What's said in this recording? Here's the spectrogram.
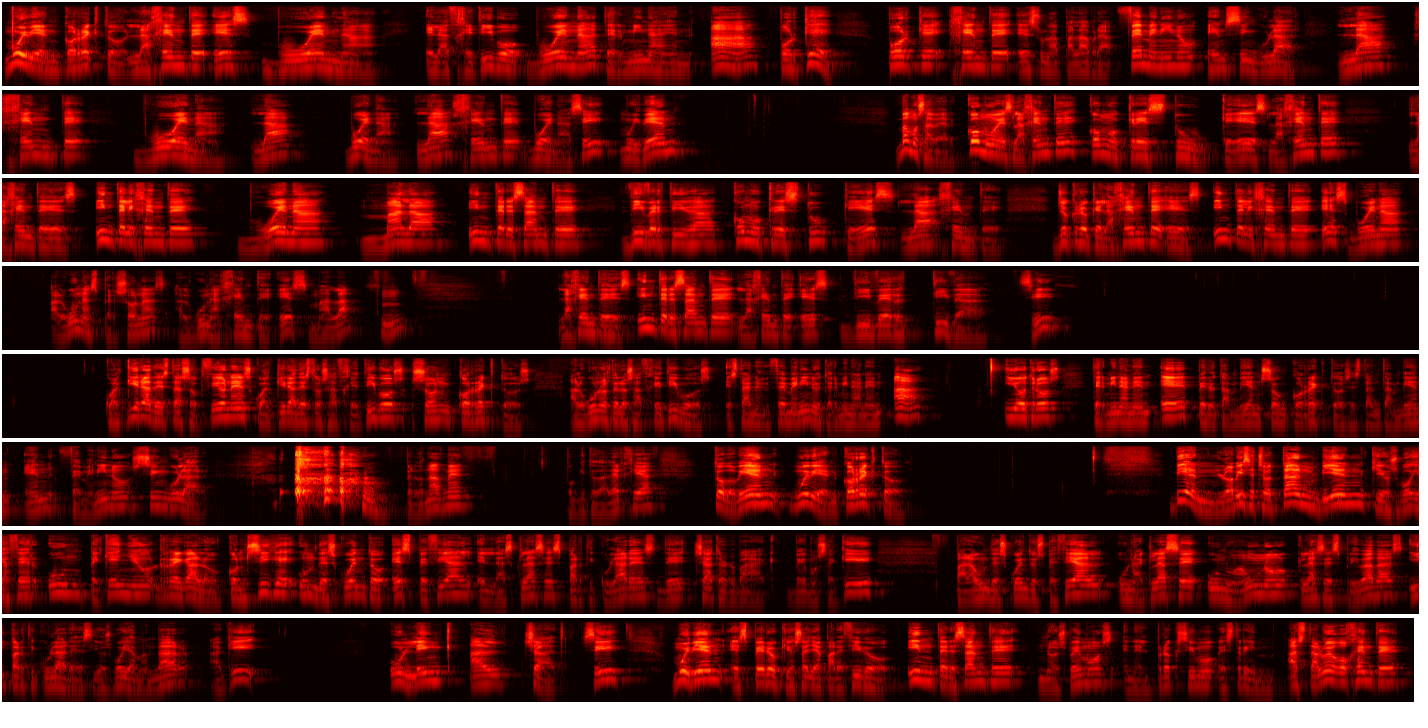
Muy bien, correcto. La gente es buena. El adjetivo buena termina en a. ¿Por qué? Porque gente es una palabra femenino en singular. La gente buena. La buena. La gente buena. ¿Sí? Muy bien. Vamos a ver, ¿cómo es la gente? ¿Cómo crees tú que es la gente? La gente es inteligente, buena, mala, interesante, divertida. ¿Cómo crees tú que es la gente? Yo creo que la gente es inteligente, es buena. Algunas personas, alguna gente es mala. La gente es interesante, la gente es divertida. ¿Sí? Cualquiera de estas opciones, cualquiera de estos adjetivos son correctos. Algunos de los adjetivos están en femenino y terminan en A, y otros terminan en E, pero también son correctos, están también en femenino singular. Perdonadme, un poquito de alergia. ¿Todo bien? Muy bien, correcto. Bien, lo habéis hecho tan bien que os voy a hacer un pequeño regalo. Consigue un descuento especial en las clases particulares de Chatterback. Vemos aquí, para un descuento especial, una clase uno a uno, clases privadas y particulares. Y os voy a mandar aquí un link al chat. ¿Sí? Muy bien, espero que os haya parecido interesante. Nos vemos en el próximo stream. Hasta luego, gente.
